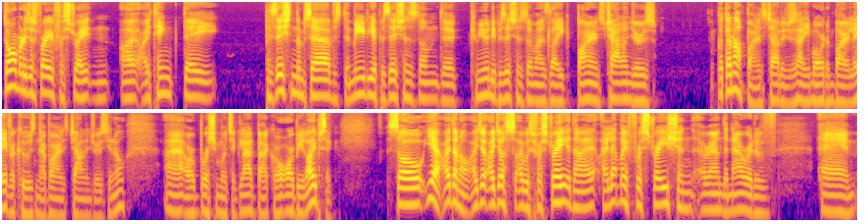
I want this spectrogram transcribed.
Dortmund are just very frustrating. I I think they position themselves, the media positions them, the community positions them as like Bayern's challengers but they're not Bayern's challengers any more than Bayer Leverkusen are Bayern's challengers, you know, uh, or Borussia Mönchengladbach or RB Leipzig. So yeah, I don't know. I just, I just, I was frustrated, and I, I let my frustration around the narrative, um,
